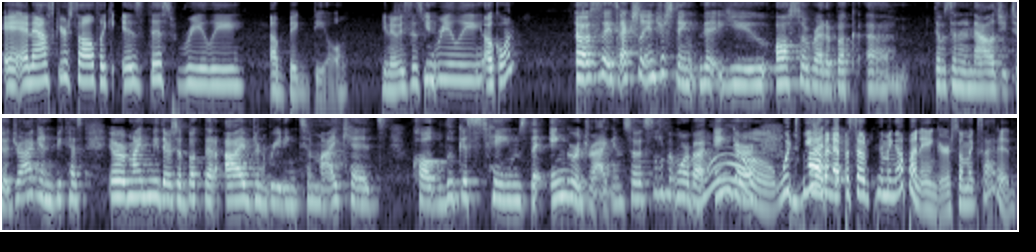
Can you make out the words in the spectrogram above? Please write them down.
and, and ask yourself, like, is this really a big deal? You know, is this you, really oh go on? I was say it's actually interesting that you also read a book um, that was an analogy to a dragon because it reminded me there's a book that I've been reading to my kids called Lucas Tames the Anger Dragon. So it's a little bit more about oh, anger. Which we have an episode coming up on anger, so I'm excited.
